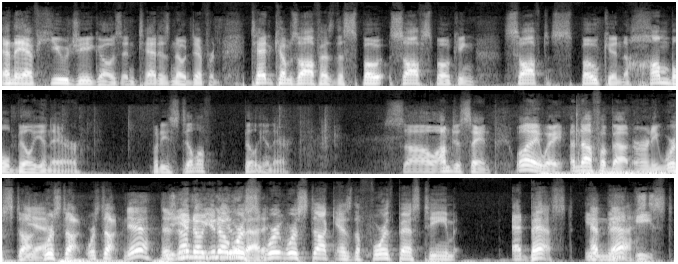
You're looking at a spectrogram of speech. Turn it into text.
And they have huge egos and ted is no different. Ted comes off as the spo- soft-spoken soft-spoken humble billionaire but he's still a billionaire. So i'm just saying. Well anyway enough about ernie. We're stuck. Yeah. we're stuck. We're stuck. Yeah, there's you, you know you you know we're, we're we're stuck as the fourth best team at best in At the best. east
